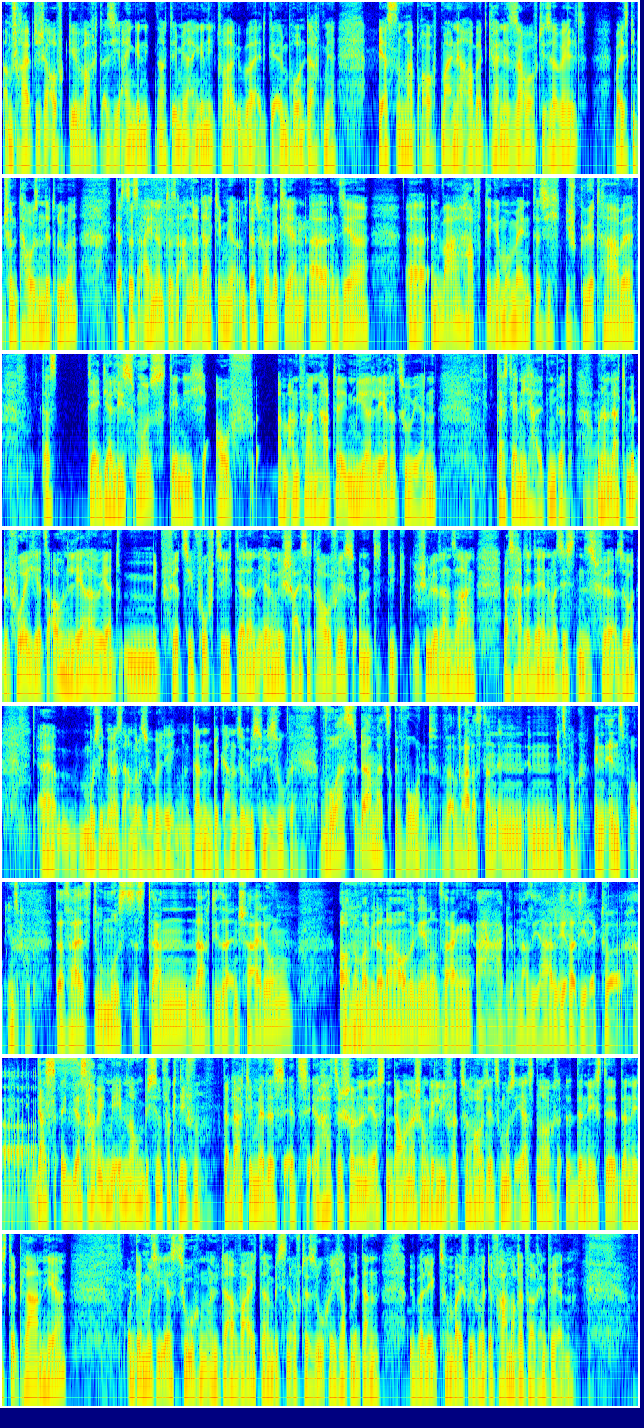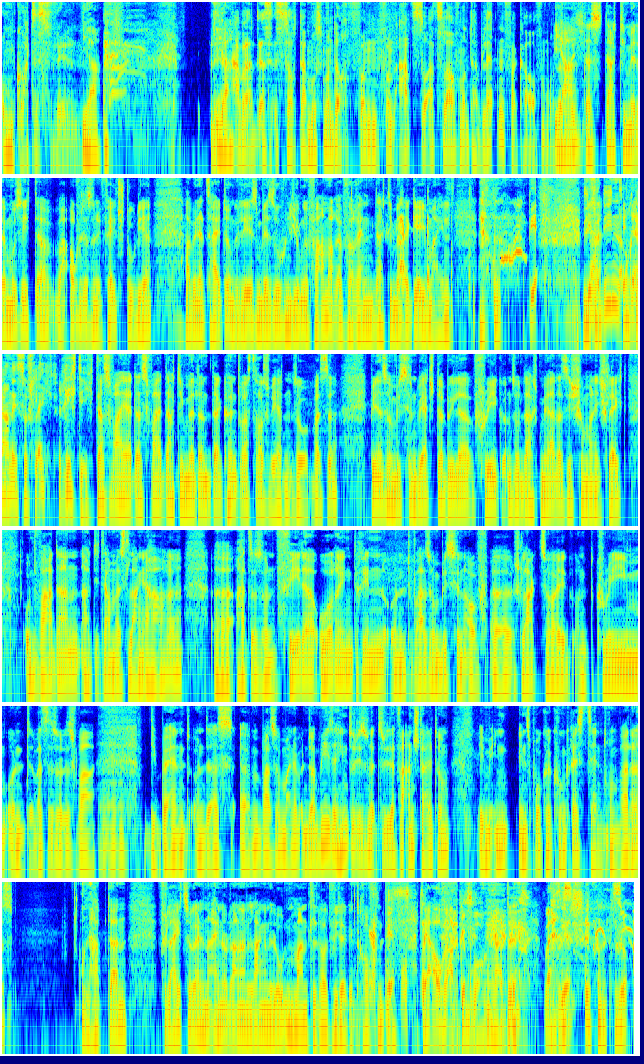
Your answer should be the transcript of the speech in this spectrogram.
am Schreibtisch aufgewacht, als ich eingenickt, nachdem ich eingenickt war, über Edgar Allan Poe und dachte mir, erstens mal braucht meine Arbeit keine Sau auf dieser Welt. Weil es gibt schon Tausende drüber. Das ist das eine und das andere dachte ich mir, und das war wirklich ein, äh, ein sehr, äh, ein wahrhaftiger Moment, dass ich gespürt habe, dass der Idealismus, den ich auf am Anfang hatte, in mir Lehrer zu werden, dass der nicht halten wird. Und dann dachte ich mir, bevor ich jetzt auch ein Lehrer werde mit 40, 50, der dann irgendwie scheiße drauf ist und die Schüler dann sagen, was hat er denn, was ist denn das für so, äh, muss ich mir was anderes überlegen. Und dann begann so ein bisschen die Suche. Wo hast du damals gewohnt? War das dann in, in Innsbruck. In Innsbruck. Innsbruck. Das heißt, du musstest dann nach dieser Entscheidung auch nochmal wieder nach Hause gehen und sagen, ah, Gymnasiallehrer, Direktor. ah. Das, das habe ich mir eben noch ein bisschen verkniffen. Da dachte ich mir, das jetzt hast du schon den ersten Downer schon geliefert zu Hause, jetzt muss erst noch der nächste, der nächste Plan her. Und den muss ich erst suchen. Und da war ich dann ein bisschen auf der Suche. Ich habe mir dann überlegt, zum Beispiel, ich wollte Pharmareferent werden. Um Gottes Willen. Ja. Ja. Aber das ist doch, da muss man doch von, von Arzt zu Arzt laufen und Tabletten verkaufen, oder Ja, nicht? das dachte ich mir, da muss ich, da war auch wieder so eine Feldstudie, habe in der Zeitung gelesen, wir suchen junge Pharmareferenten, dachte ich mir, da gehe ich mal hin. die Die verdienen in auch der- gar nicht so schlecht. Richtig, das war ja, das war, dachte ich mir, dann, da könnte was draus werden. So, weißt du? Bin ja so ein bisschen wertstabiler Freak und so und dachte mir, ja, das ist schon mal nicht schlecht. Und war dann, hatte ich damals lange Haare, äh, hatte so ein Federohrring drin und war so ein bisschen auf äh, Schlagzeug und Cream und was ist so, das war die Band und das ähm, war so meine. Und dann bin ich dahin zu, diesem, zu dieser Veranstaltung im In Innsbrucker Kongresszentrum war das und habe dann vielleicht sogar den einen oder anderen langen Lodenmantel dort wieder getroffen, der, der auch abgebrochen hatte. So.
